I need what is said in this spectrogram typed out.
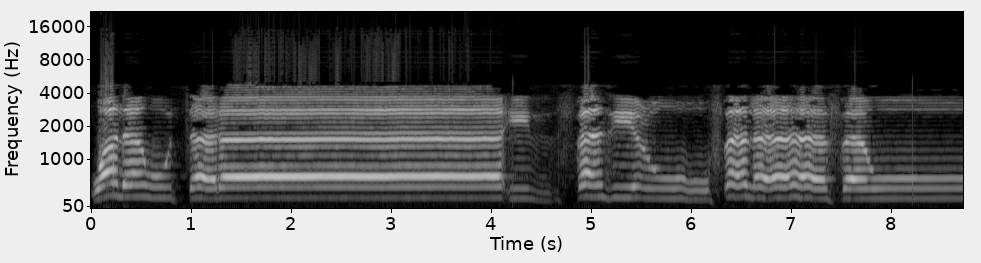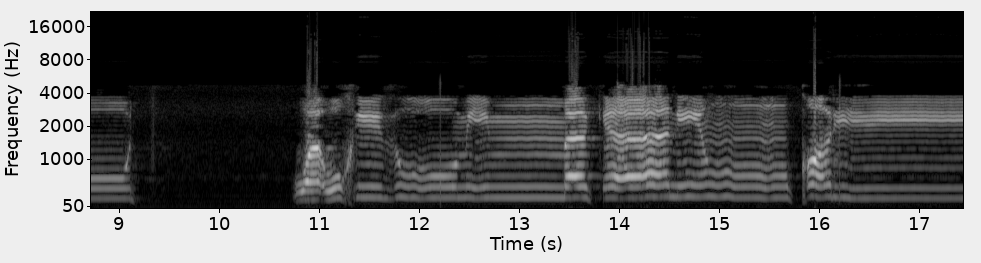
ولو ترى إذ فزعوا فلا فوت وأخذوا من مكان قريب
